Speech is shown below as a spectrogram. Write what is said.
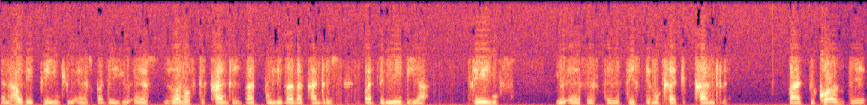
and how they paint U.S. But the U.S. is one of the countries that bullies other countries. But the media paints U.S. as the, this democratic country. But because the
